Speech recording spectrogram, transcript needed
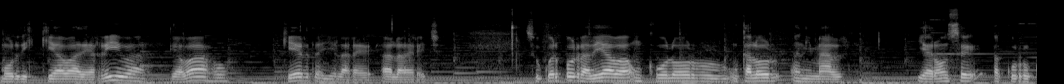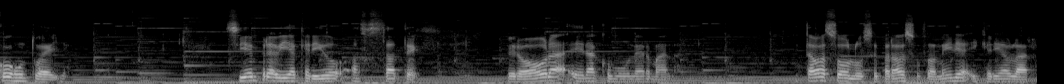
mordisqueaba de arriba, de abajo, izquierda y a la, derecha. Su cuerpo radiaba un, color, un calor animal y Aarón se acurrucó junto a ella. Siempre había querido a Satek, pero ahora era como una hermana. Estaba solo, separado de su familia y quería hablar.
